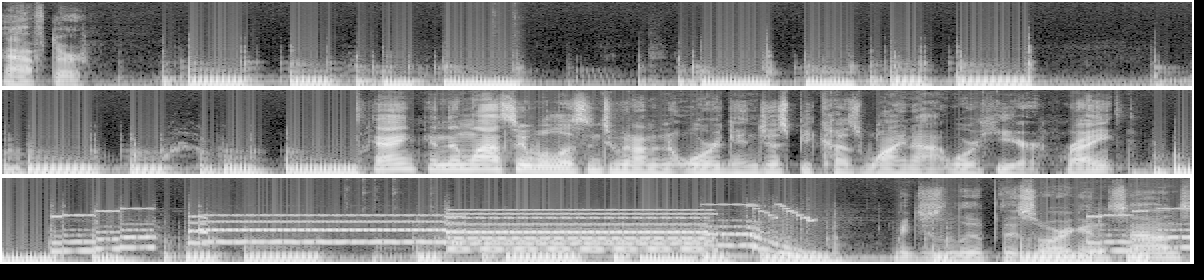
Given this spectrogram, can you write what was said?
After. Okay, and then lastly, we'll listen to it on an organ just because why not? We're here, right? Me just loop this organ sounds.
